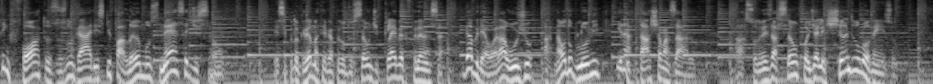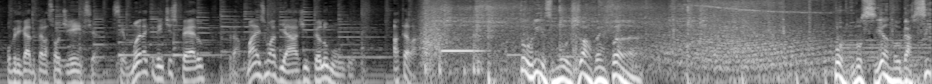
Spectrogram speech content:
tem fotos dos lugares que falamos nessa edição. Esse programa teve a produção de Kleber França, Gabriel Araújo, Arnaldo Blume e Natasha Mazaro. A sonorização foi de Alexandre Lorenzo. Obrigado pela sua audiência. Semana que vem te espero para mais uma viagem pelo mundo. Até lá. Turismo Jovem Pan. Por Luciano Garcia.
